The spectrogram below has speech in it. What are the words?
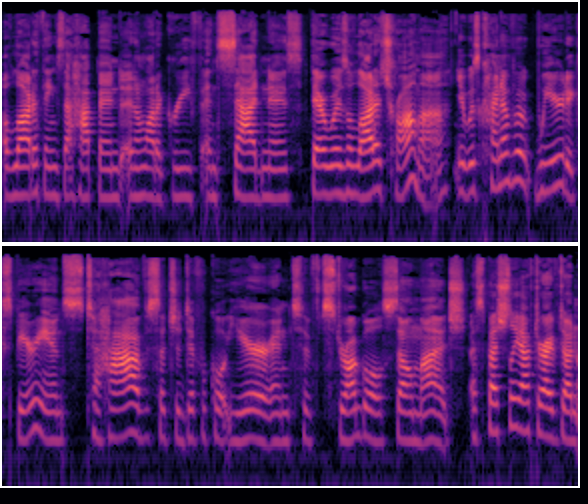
a lot of things that happened and a lot of grief and sadness. There was a lot of trauma. It was kind of a weird experience to have such a difficult year and to struggle so much especially after I've done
